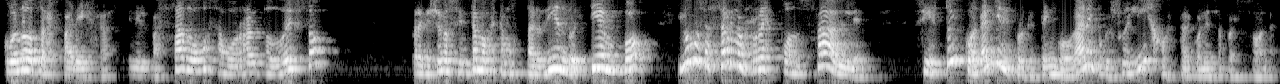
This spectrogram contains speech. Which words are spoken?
con otras parejas en el pasado, vamos a borrar todo eso para que ya nos sintamos que estamos perdiendo el tiempo y vamos a hacernos responsables. Si estoy con alguien es porque tengo ganas y porque yo elijo estar con esa persona.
